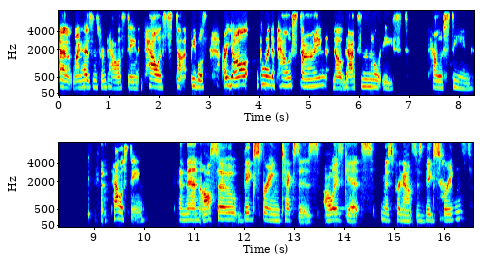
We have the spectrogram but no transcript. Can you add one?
Uh, my husband's from Palestine. Palestine. People, are y'all going to Palestine? No, that's in the Middle East. Palestine. Palestine. And then also Big Spring, Texas, always gets mispronounced as Big Springs.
